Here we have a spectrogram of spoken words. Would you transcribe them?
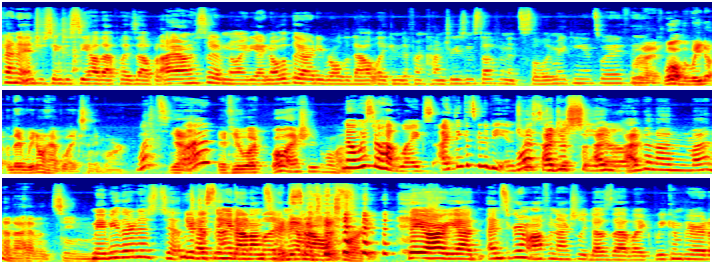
kind of interesting to see how that plays out. But I honestly have no idea. I know that they already rolled it out like in different countries and stuff, and it's slowly making its way. I think. Right. Well, we don't they, we don't have likes anymore. What? Yeah. What? If you look, well, actually, hold on. No, we still have likes. I think it's going to be interesting. What? interesting. I to just see, I, I've been on mine and I haven't seen. Maybe they're just t- You're testing not it out on getting certain Maybe I'm a accounts. test market. They are, yeah. Instagram often actually does that. Like we compared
